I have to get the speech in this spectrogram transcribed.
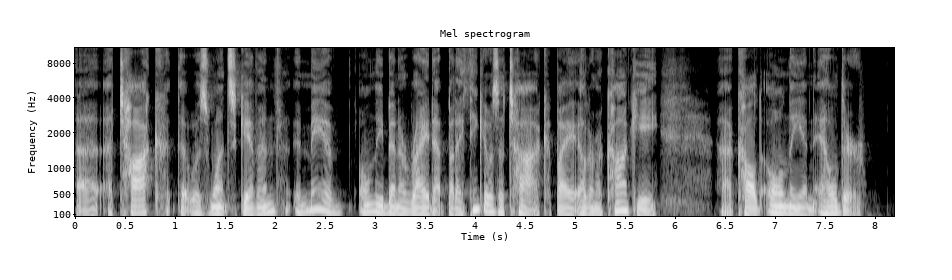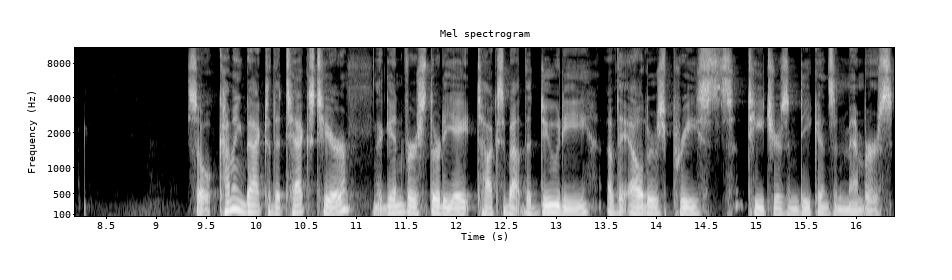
uh, a talk that was once given. It may have only been a write up, but I think it was a talk by Elder McConkie uh, called Only an Elder. So, coming back to the text here, again, verse 38 talks about the duty of the elders, priests, teachers, and deacons and members.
